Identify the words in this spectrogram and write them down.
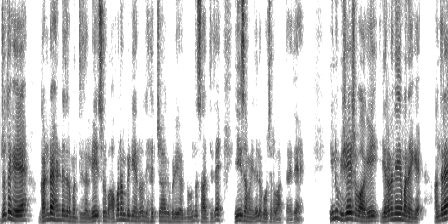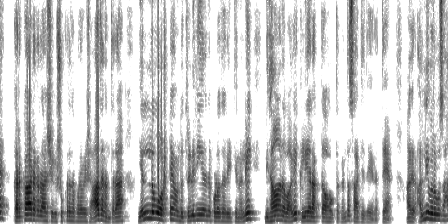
ಜೊತೆಗೆ ಗಂಡ ಹೆಂಡದರ ಮಧ್ಯದಲ್ಲಿ ಸ್ವಲ್ಪ ಅಪನಂಬಿಕೆ ಅನ್ನೋದು ಹೆಚ್ಚಾಗಿ ಬೆಳೆಯುವಂಥ ಒಂದು ಸಾಧ್ಯತೆ ಈ ಸಮಯದಲ್ಲಿ ಗೋಚರವಾಗ್ತಾ ಇದೆ. ಇನ್ನು ವಿಶೇಷವಾಗಿ ಎರಡನೇ ಮನೆಗೆ, ಅಂದರೆ ಕರ್ಕಾಟಕ ರಾಶಿಗೆ ಶುಕ್ರದ ಪ್ರವೇಶ ಆದ ನಂತರ ಎಲ್ಲವೂ ಅಷ್ಟೇ ಒಂದು ತಿಳಿನೀರಿನ ಕೊಡದ ರೀತಿಯಲ್ಲಿ ನಿಧಾನವಾಗಿ ಕ್ಲಿಯರ್ ಆಗ್ತಾ ಹೋಗ್ತಕ್ಕಂಥ ಸಾಧ್ಯತೆ ಇರುತ್ತೆ. ಆದರೆ ಅಲ್ಲಿವರೆಗೂ ಸಹ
